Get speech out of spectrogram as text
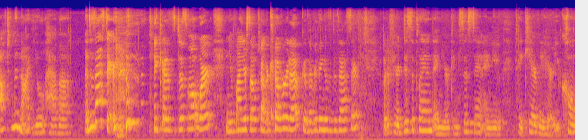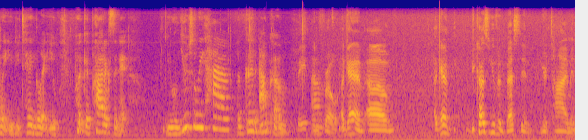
often than not, you'll have a, a disaster. because it just won't work and you'll find yourself trying to cover it up because everything is a disaster. But if you're disciplined and you're consistent and you take care of your hair, you comb it, you detangle it, you put good products in it, you will usually have a good outcome. Faith and um, fro. Again, um, again, because you've invested your time and,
